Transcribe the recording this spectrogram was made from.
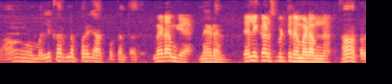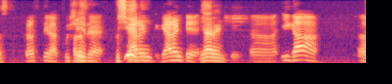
ನಾವು ಮಲ್ಲಿಕಾರ್ಜುನಪ್ಪರಿಗೆ ಹಾಕ್ಬೇಕಂತ ಅದು ಮೇಡಮ್ಗೆ? ಮೇಡಮ್. ಡೆಲ್ಲಿ ಕಳಿಸ್ಬಿಡ್ತೀರಾ ಮೇಡಮ್ನ? ಹಾ ಕಳಿಸ್ತೀವಿ ಕಳಿಸ್ತೀರಾ? ಖುಷಿ ಇದೆ. ಖುಷಿ ಗ್ಯಾರಂಟಿ ಗ್ಯಾರಂಟಿ. ಗ್ಯಾರಂಟಿ. ಈಗ ಆ,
